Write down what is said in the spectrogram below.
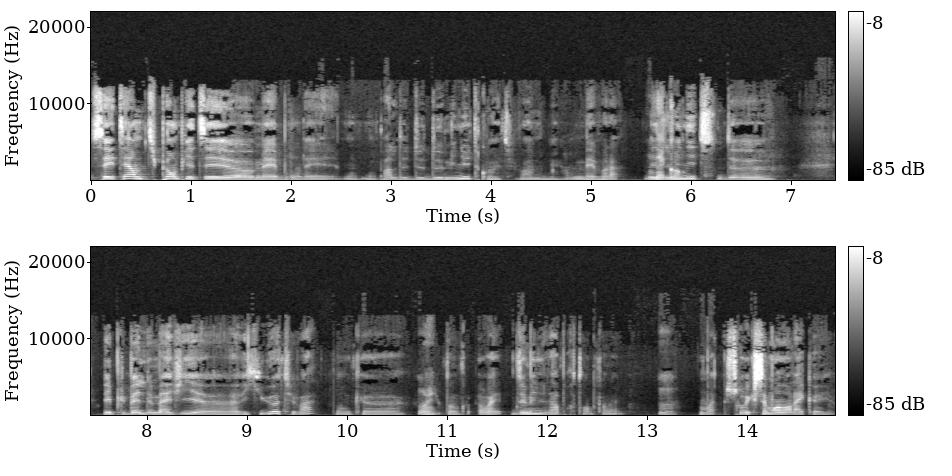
Ça a été un petit peu empiété, euh, mais bon, les... on, on parle de, de deux minutes, quoi, tu vois. Mais, mais voilà, les deux minutes de... les plus belles de ma vie euh, avec Hugo, tu vois. Donc, Ouais. donc, ouais, deux minutes importantes quand même. Mm. Ouais, je trouvais que j'étais moins dans l'accueil.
